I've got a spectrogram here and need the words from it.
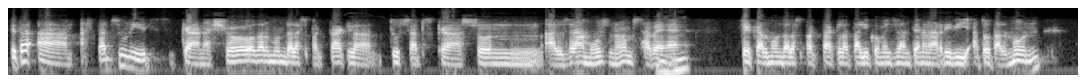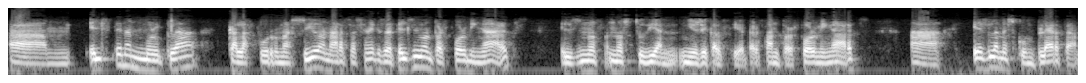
De fet, a, a Estats Units, que en això del món de l'espectacle tu saps que són els amos, no?, en saber Mhm. fer que el món de l'espectacle, tal i com ells l'entenen, arribi a tot el món, um, ells tenen molt clar que la formació en arts escèniques, que ells diuen performing arts, ells no, no estudien musical theatre, fan performing arts, uh, és la més completa.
